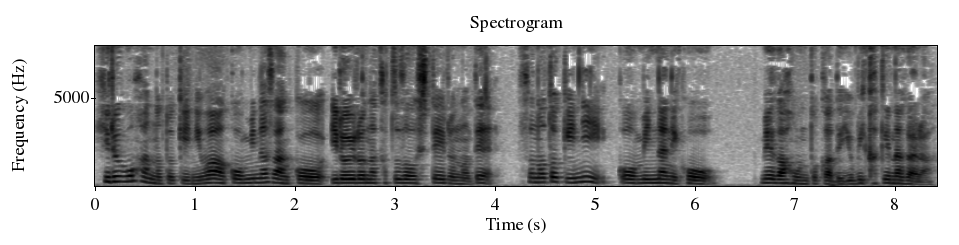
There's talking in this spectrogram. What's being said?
昼ご飯の時には、こう皆さんこういろいろな活動をしているので、その時にこうみんなにこうメガホンとかで呼びかけながら、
